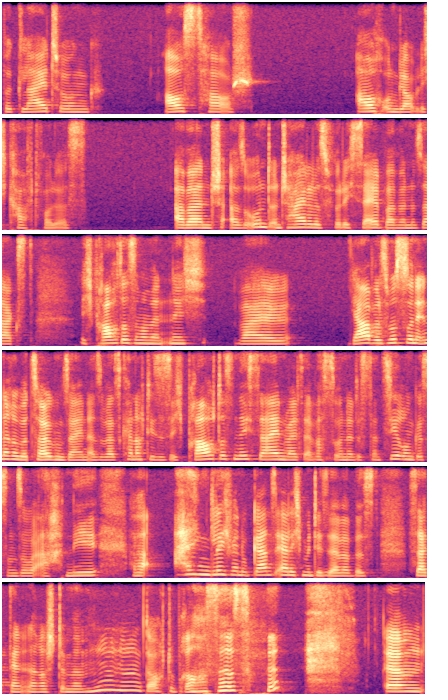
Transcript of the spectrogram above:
Begleitung, Austausch auch unglaublich kraftvoll ist. Aber also und entscheide das für dich selber, wenn du sagst, ich brauche das im Moment nicht, weil ja, aber es muss so eine innere Überzeugung sein. Also es kann auch dieses Ich brauche das nicht sein, weil es einfach so eine Distanzierung ist und so, ach nee. Aber eigentlich, wenn du ganz ehrlich mit dir selber bist, sagt deine innere Stimme, hm, hm, doch, du brauchst es. ähm,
